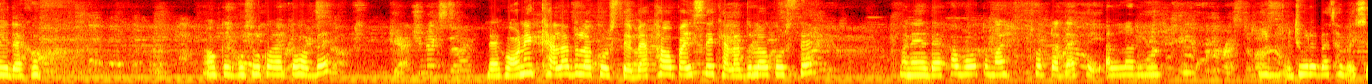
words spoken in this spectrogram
এই দেখো। ওকে গোসল করাতে হবে. দেখো, অনেক খেলাধুলা করছে, ব্যথাও পাইছে, খেলাধুলাও করছে। মানে দেখাবো তোমার ঠোঁটটা দেখাই। আল্লাহর কি জোরে ব্যথা পাইছে,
